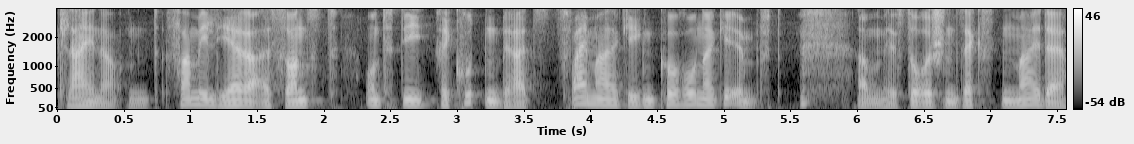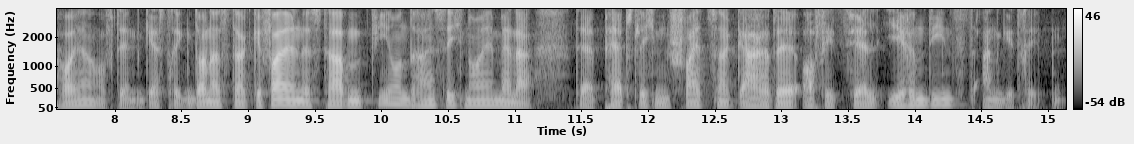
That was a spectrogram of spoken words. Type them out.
kleiner und familiärer als sonst und die Rekruten bereits zweimal gegen Corona geimpft. Am historischen 6. Mai, der heuer auf den gestrigen Donnerstag gefallen ist, haben 34 neue Männer der päpstlichen Schweizer Garde offiziell ihren Dienst angetreten.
